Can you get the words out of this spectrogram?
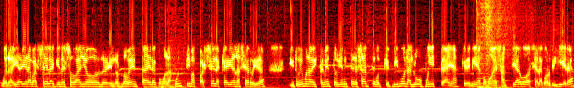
Bueno, ahí había una parcela que en esos años, en los 90, era como las últimas parcelas que habían hacia arriba. Y tuvimos un avistamiento bien interesante porque vimos una luz muy extraña que venía como de Santiago hacia la cordillera.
